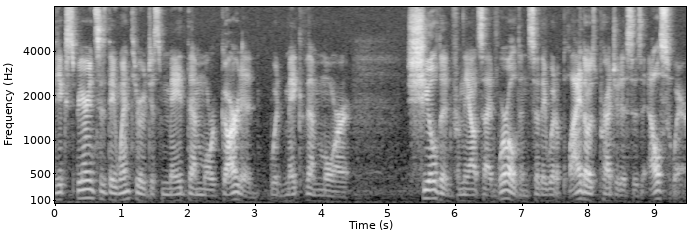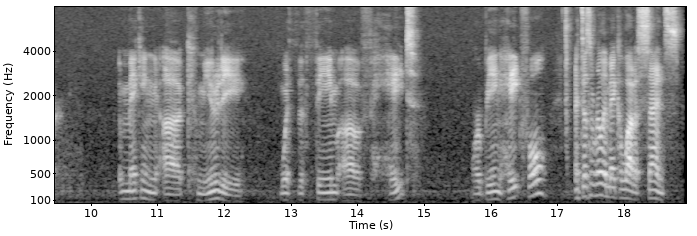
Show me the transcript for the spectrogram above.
the experiences they went through just made them more guarded, would make them more shielded from the outside world, and so they would apply those prejudices elsewhere. Making a community with the theme of hate or being hateful, it doesn't really make a lot of sense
